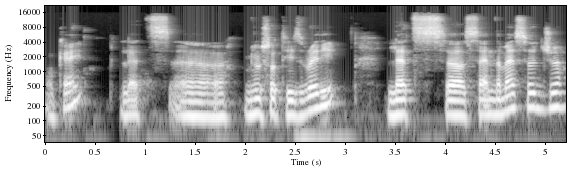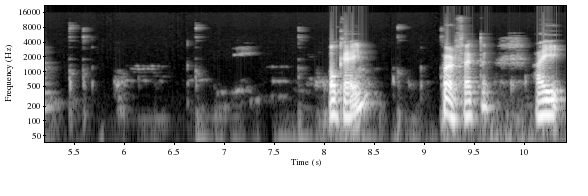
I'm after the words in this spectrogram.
Okay, let's, uh, MuleSoft is ready. Let's uh, send a message. Okay, perfect. I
